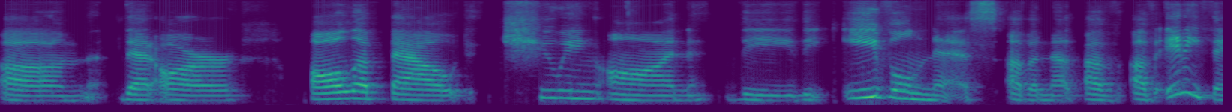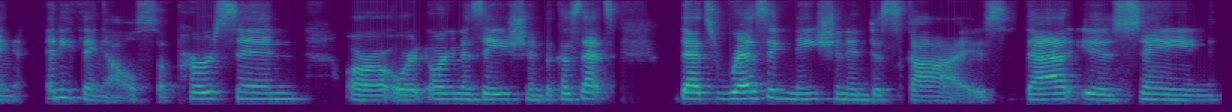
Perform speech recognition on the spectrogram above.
um, that are all about chewing on the the evilness of another of of anything anything else a person or or an organization because that's that's resignation in disguise. That is saying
